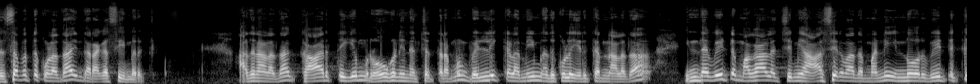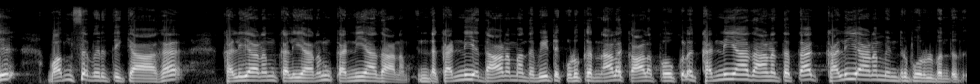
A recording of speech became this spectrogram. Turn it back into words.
ரிஷபத்துக்குள்ளே தான் இந்த ரகசியம் இருக்குது அதனால தான் கார்த்தியும் ரோகிணி நட்சத்திரமும் வெள்ளிக்கிழமையும் அதுக்குள்ளே இருக்கிறனால தான் இந்த வீட்டு மகாலட்சுமி ஆசீர்வாதம் பண்ணி இன்னொரு வீட்டுக்கு வம்ச விருத்திக்காக கல்யாணம் கல்யாணம் கன்னியாதானம் இந்த கன்னிய தானம் அந்த வீட்டுக்கு கொடுக்கறனால காலப்போக்கில் கன்னியாதானத்தை தான் கல்யாணம் என்று பொருள் வந்தது.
